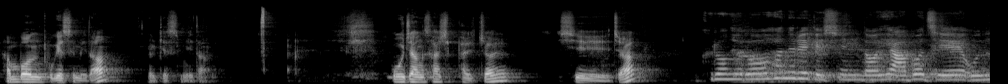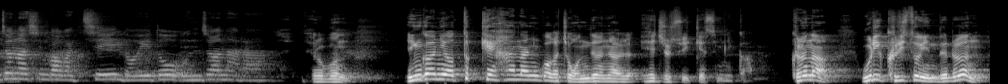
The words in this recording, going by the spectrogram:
한번 보겠습니다. 읽겠습니다. 5장 48절 시작. 그러므로 하늘에 계신 너희 아버지의 온전하신것 같이 너희도 온전하라. 여러분, 인간이 어떻게 하나님과 같이 온전해질 수 있겠습니까? 그러나 우리 그리스도인들은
